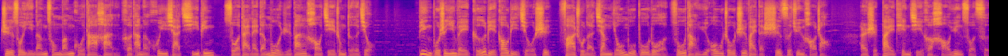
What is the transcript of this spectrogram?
之所以能从蒙古大汗和他们麾下骑兵所带来的末日般浩劫中得救，并不是因为格列高利九世发出了将游牧部落阻挡于欧洲之外的十字军号召，而是拜天气和好运所赐。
